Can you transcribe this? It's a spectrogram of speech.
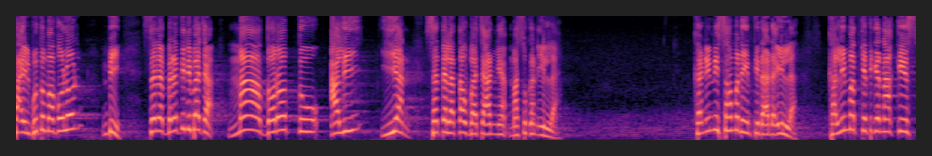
fa'il butuh maf'ulun bi. Berarti dibaca ma darabtu yan. Setelah tahu bacaannya masukkan illah. Kan ini sama dengan tidak ada illah. Kalimat ketika nakis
